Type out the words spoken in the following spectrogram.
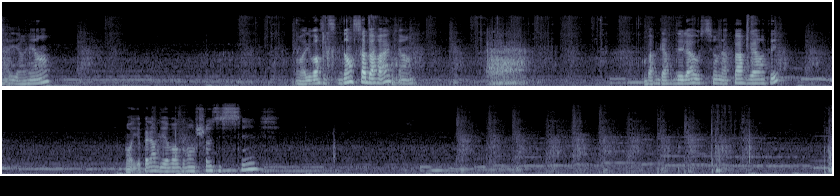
Là, il n'y a rien. On va aller voir dans sa baraque. hein. On va regarder là aussi, on n'a pas regardé. Bon, il n'y a pas l'air d'y avoir grand chose ici. Mais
